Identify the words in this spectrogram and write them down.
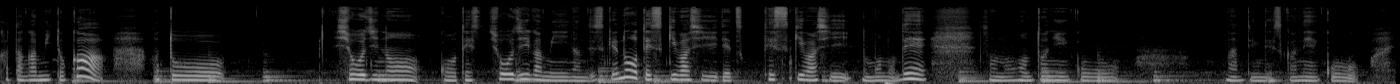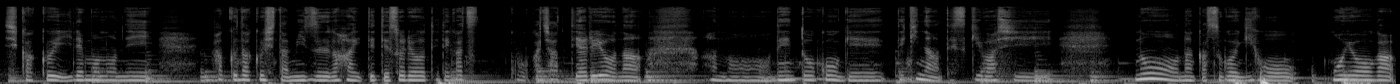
型紙とかあと障子のこう手障子紙なんですけど手すき和紙で手すき和紙のものでその本当にこう何て言うんですかねこう四角い入れ物に白濁した水が入っててそれを手でガツこうガチャってやるようなあの伝統工芸的な手すき和紙のなんかすごい技法模様が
